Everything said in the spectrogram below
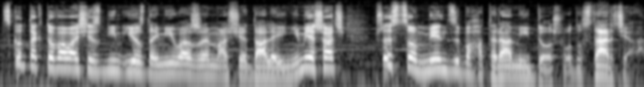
skontaktowała się z nim i oznajmiła, że ma się dalej nie mieszać, przez co między bohaterami doszło do starcia.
